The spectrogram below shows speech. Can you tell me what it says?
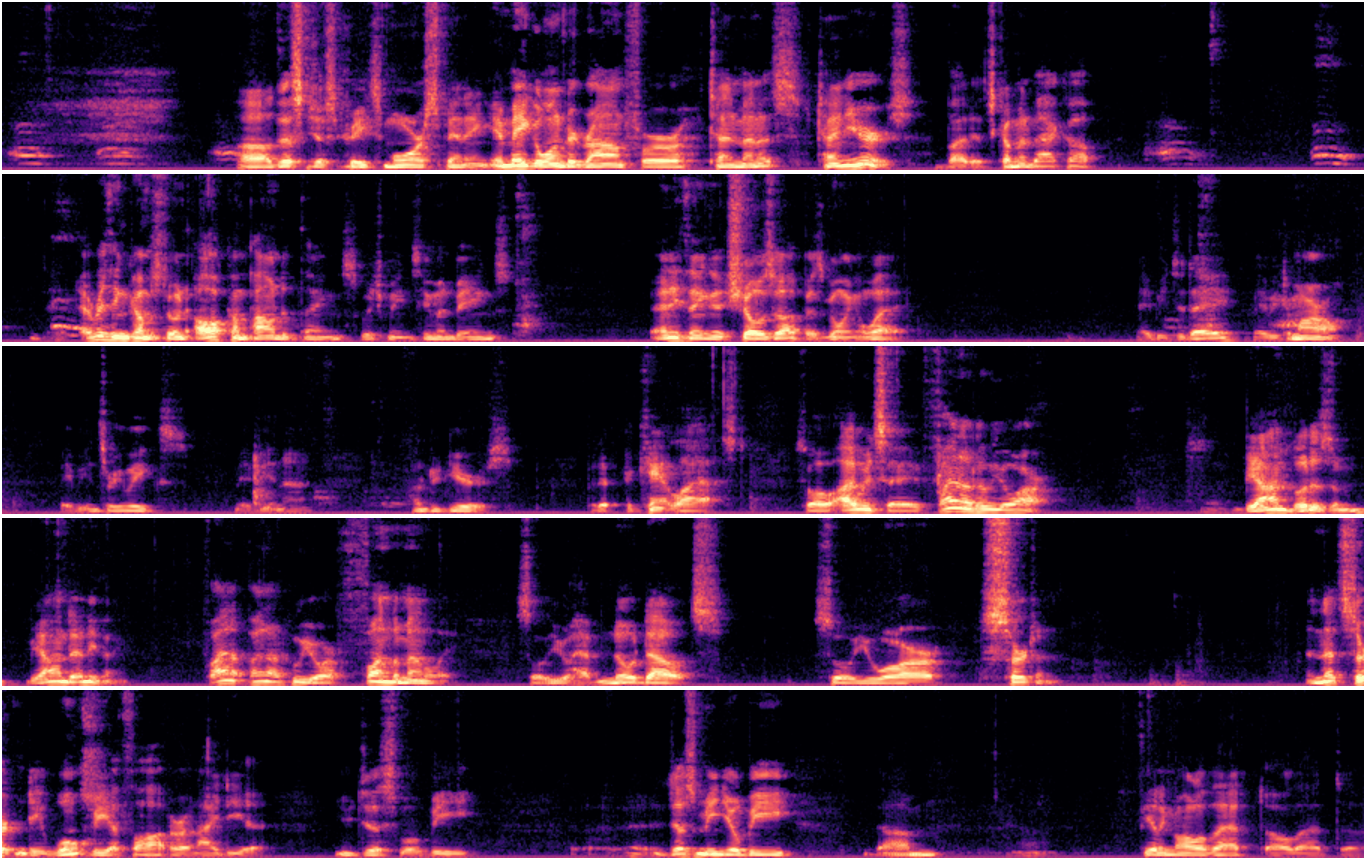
Uh, this just creates more spinning. It may go underground for 10 minutes, 10 years, but it's coming back up. Everything comes to an all compounded things, which means human beings. Anything that shows up is going away. Maybe today, maybe tomorrow, maybe in three weeks, maybe in a hundred years. But it, it can't last. So I would say find out who you are. Beyond Buddhism, beyond anything. Find out, find out who you are fundamentally so you have no doubts, so you are certain. And that certainty won't be a thought or an idea. You just will be, it doesn't mean you'll be um, feeling all of that, all that. Uh,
